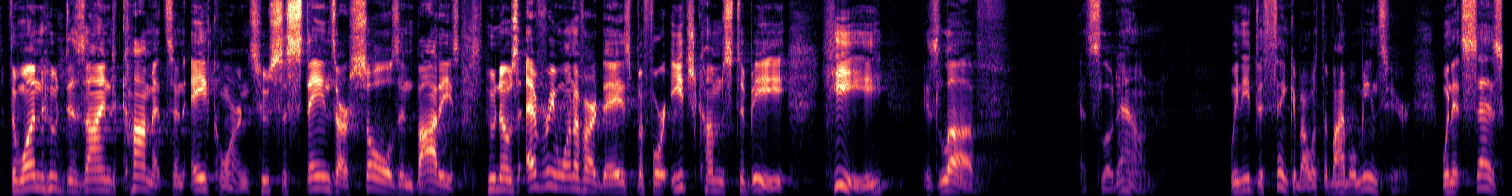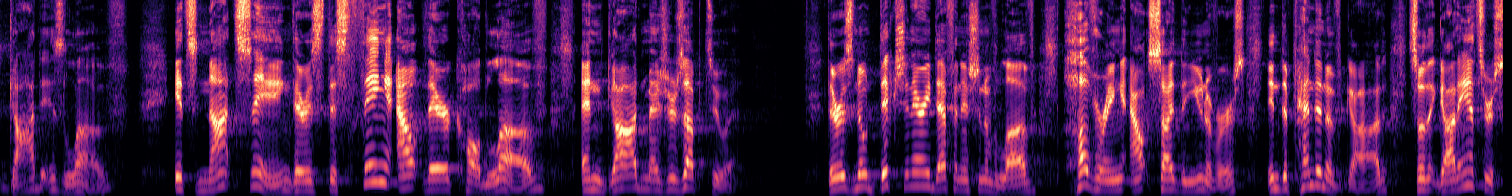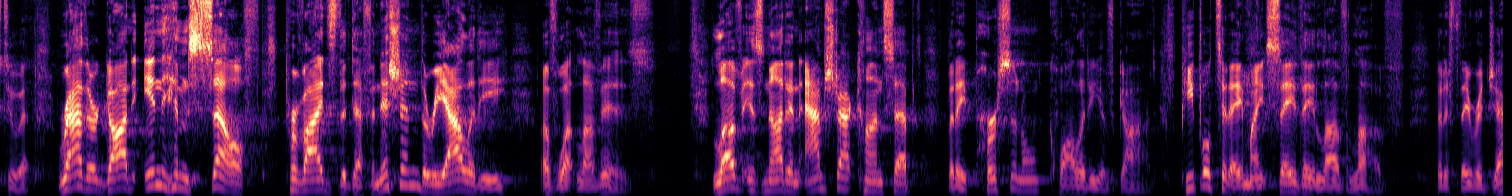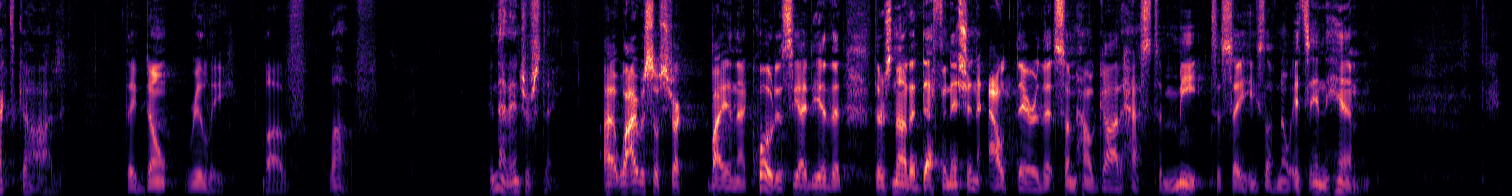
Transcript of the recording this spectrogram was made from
the one who designed comets and acorns, who sustains our souls and bodies, who knows every one of our days before each comes to be, he is love. Yet slow down. We need to think about what the Bible means here. When it says God is love, it's not saying there is this thing out there called love and God measures up to it. There is no dictionary definition of love hovering outside the universe, independent of God, so that God answers to it. Rather, God in Himself provides the definition, the reality of what love is. Love is not an abstract concept, but a personal quality of God. People today might say they love love, but if they reject God, they don't really love love. Isn't that interesting? I, I was so struck by in that quote is the idea that there's not a definition out there that somehow God has to meet to say he's love. No, it's in him.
